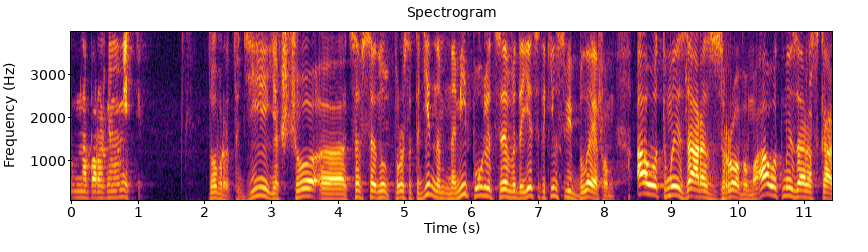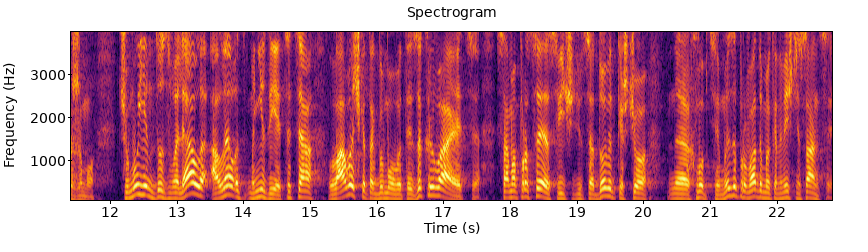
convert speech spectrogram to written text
на порожньому місці. Добре, тоді, якщо е, це все, ну просто тоді, на, на мій погляд, це видається таким собі блефом. А от ми зараз зробимо, а от ми зараз скажемо. Чому їм дозволяли, але от мені здається, ця лавочка, так би мовити, закривається. Саме про це свідчить ця довідка, що е, хлопці, ми запровадимо економічні санкції.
